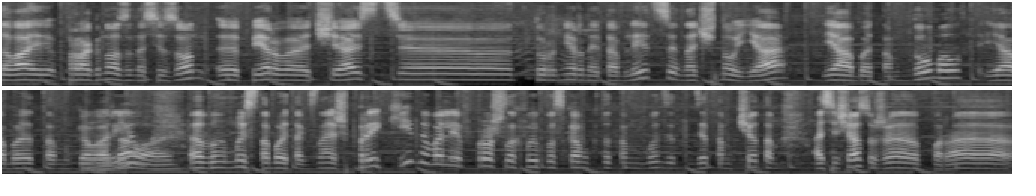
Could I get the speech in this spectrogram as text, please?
Давай прогнозы на сезон. Э, первая часть э, турнирной таблицы. Начну я. Я об этом думал, я об этом ну, говорил. Ну, Мы с тобой, так знаешь, прикидывали в прошлых выпусках, кто там будет, где там, что там. А сейчас уже пора,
